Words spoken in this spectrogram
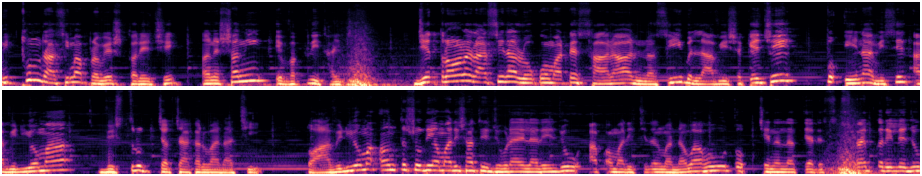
મિથુન રાશિમાં પ્રવેશ કરે છે અને શનિ એ વક્રી થાય છે. જે ત્રણ રાશિના લોકો માટે સારા નસીબ લાવી શકે છે, તો એના વિશે આ વિડીયોમાં વિસ્તૃત ચર્ચા કરવાના છીએ. તો આ વિડીયોમાં અંત સુધી અમારી સાથે જોડાયેલા રહેજો. આપ અમારી ચેનલમાં નવા હો તો ચેનલને અત્યારે સબસ્ક્રાઇબ કરી લેજો.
